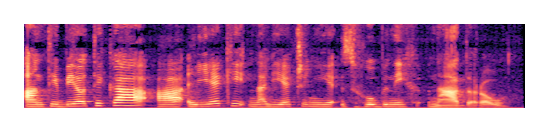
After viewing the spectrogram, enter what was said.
antibiotika a lieky na liečenie zhubných nádorov.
